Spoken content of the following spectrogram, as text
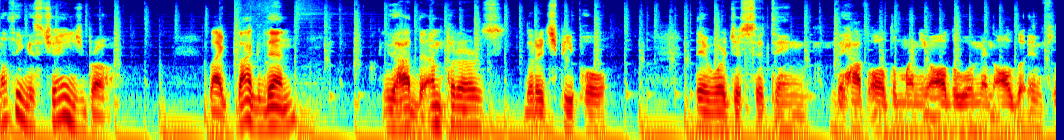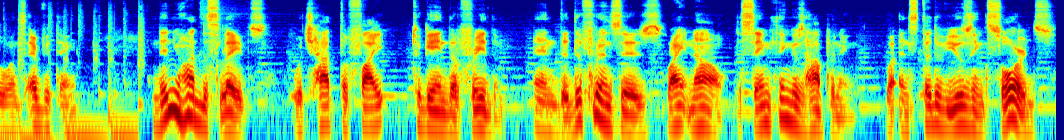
nothing has changed, bro. Like back then, you had the emperors, the rich people, they were just sitting they have all the money, all the women, all the influence, everything. And then you had the slaves, which had to fight to gain their freedom. And the difference is, right now, the same thing is happening. But instead of using swords,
